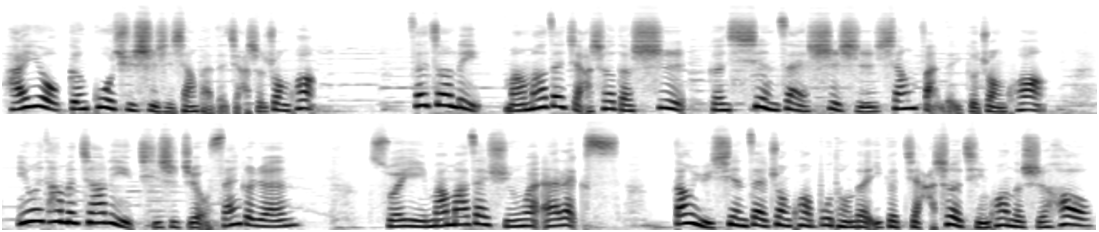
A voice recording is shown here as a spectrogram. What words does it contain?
还有跟过去事实相反的假设状况。在这里，妈妈在假设的是跟现在事实相反的一个状况，因为他们家里其实只有三个人，所以妈妈在询问 Alex。当与现在状况不同的一个假设情况的时候，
